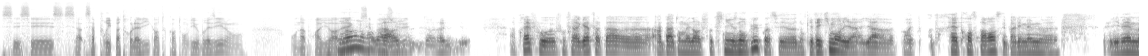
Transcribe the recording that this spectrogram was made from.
Ça, ça pourrit pas trop la vie quand, quand on vit au Brésil. On, on apprend à vivre avec. Non, non, pas un sujet. Après, il faut, faut, faire gaffe à pas, euh, à pas tomber dans le Fox News non plus. Quoi. Euh, donc effectivement, il y, a, il y a, pour être très transparent, c'est pas les mêmes, euh, les mêmes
